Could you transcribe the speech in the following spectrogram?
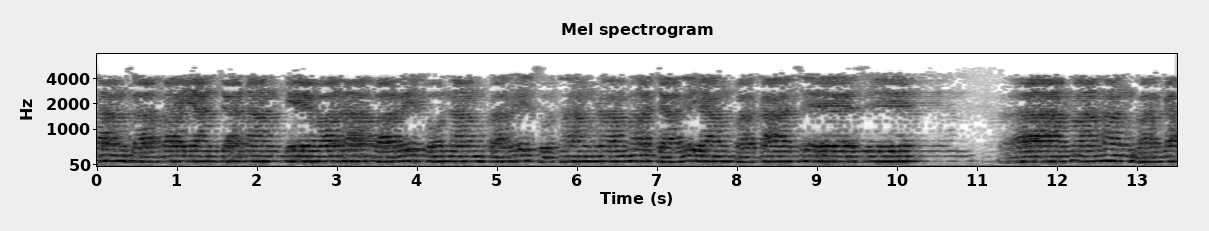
ธังสัพยัญจนังเกวร อุณังปริสุทธังระมจาริยังปะกาเสสิรรมหังภะคะ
